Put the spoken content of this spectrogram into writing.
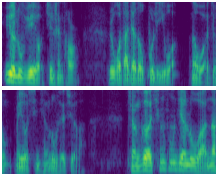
越录越有精神头。如果大家都不理我，那我就没有心情录下去了。整个轻松剑录完呢，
